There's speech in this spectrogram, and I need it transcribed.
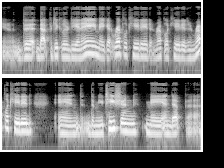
you know the, that particular DNA may get replicated and replicated and replicated, and the mutation may end up uh,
